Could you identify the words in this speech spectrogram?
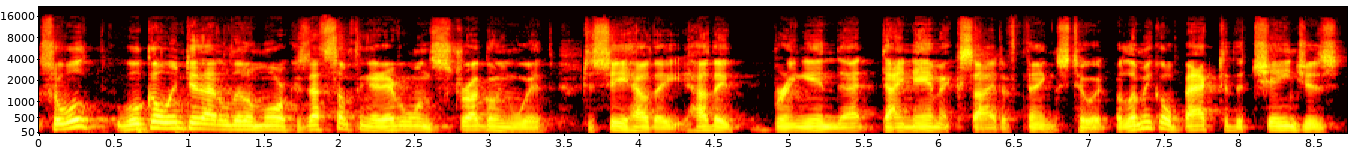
so we'll we'll go into that a little more because that's something that everyone's struggling with to see how they how they bring in that dynamic side of things to it. But let me go back to the changes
